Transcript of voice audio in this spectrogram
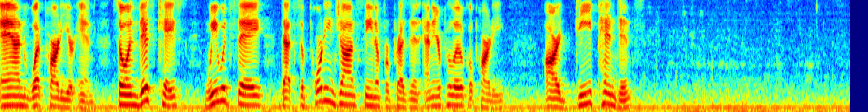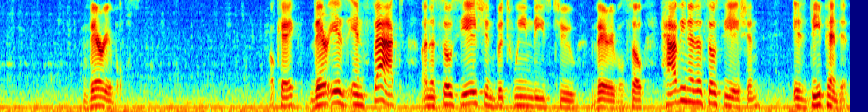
and what party you're in. So in this case, we would say that supporting John Cena for president and your political party are dependent variables. Okay? There is, in fact, an association between these two variables. So having an association is dependent.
